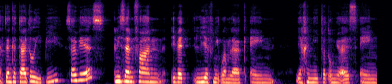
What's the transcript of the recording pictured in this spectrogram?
ek dink 'n total hippie sou wees in die sin van jy weet leef in die oomblik en jy geniet wat om jou is en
